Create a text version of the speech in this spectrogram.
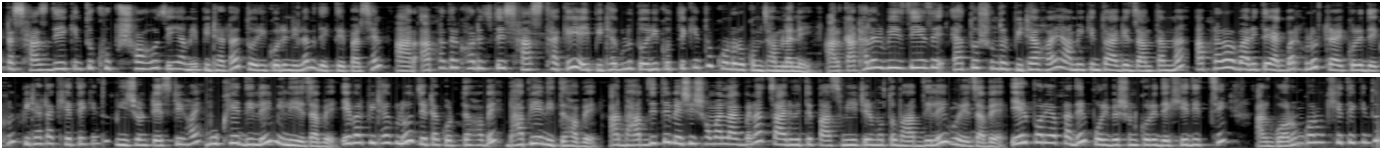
একটা সাজ দিয়ে কিন্তু খুব সহজেই আমি পিঠাটা তৈরি করে নিলাম, দেখতে পারছেন। আর আপনাদের ঘরে যদি সাজ থাকে, এই পিঠাগুলো তৈরি করতে কিন্তু কোনো রকম ঝামেলা নেই। আর কাঁঠালের বীজ দিয়ে যে এত সুন্দর পিঠা হয়, আমি কিন্তু আগে জানতাম না। আপনারাও বাড়িতে একবার হলো ট্রাই করে দেখুন। পিঠাটা খেতে কিন্তু ভীষণ টেস্টি হয়, মুখে দিলেই মিলিয়ে যাবে। এবার পিঠাগুলো যেটা করতে হবে, ভাপিয়ে নিতে হবে। আর ভাপ দিতে বেশি সময় লাগবে না, চার হইতে পাঁচ মিনিটের মতো ভাপ দিলেই হয়ে যাবে। এরপরে আপনাদের পরিবেশন করে দেখিয়ে দিচ্ছি। আর গরম গরম খেতে কিন্তু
